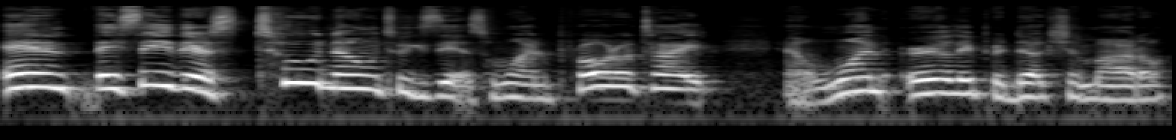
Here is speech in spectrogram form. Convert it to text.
and they say there's two known to exist one prototype and one early production model.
